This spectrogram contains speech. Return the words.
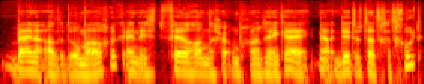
bijna altijd onmogelijk. En is het veel handiger om gewoon te denken: hé, hey, nou, dit of dat gaat goed,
